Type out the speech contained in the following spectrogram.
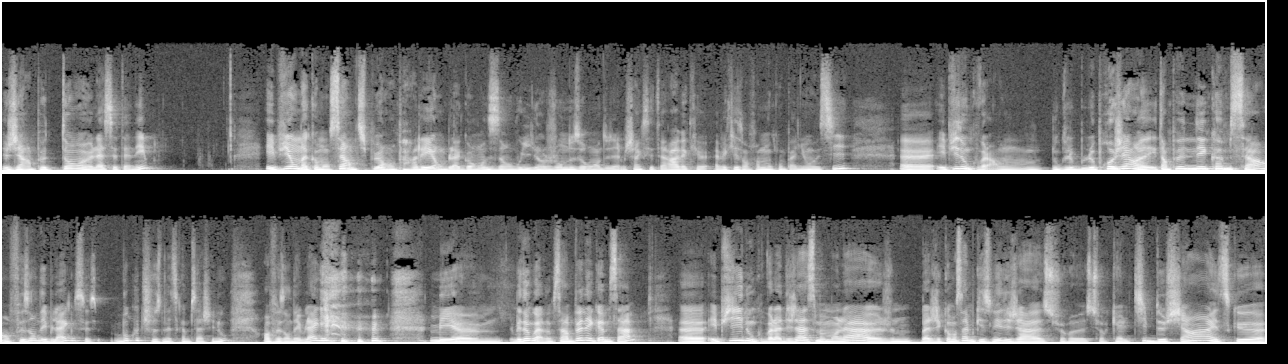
J'ai un peu de temps euh, là cette année. Et puis on a commencé un petit peu à en parler en blaguant, en disant oui, un jour nous aurons un deuxième chien, etc. avec, euh, avec les enfants de mon compagnon aussi. Et puis donc voilà, donc le, projet est un peu né comme ça, en faisant des blagues. beaucoup de choses naissent comme ça chez nous, en faisant des blagues. mais, mais donc voilà, donc c'est un peu né comme ça. Euh, et puis, donc voilà, déjà à ce moment-là, euh, bah, j'ai commencé à me questionner déjà sur, euh, sur quel type de chien. Est-ce que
